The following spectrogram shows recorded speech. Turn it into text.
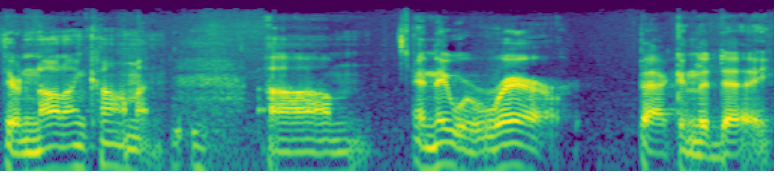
they're not uncommon, um, and they were rare back in the day.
